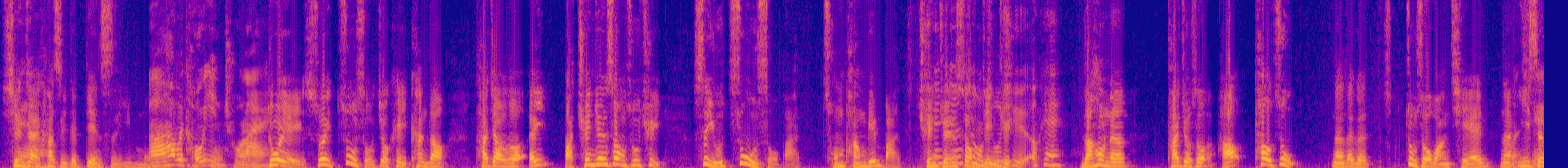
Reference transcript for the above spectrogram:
现在它是一个电视荧幕啊，它会投影出来。对，所以助手就可以看到，它叫说，哎，把圈圈送出去，是由助手把。从旁边把圈圈送进去，OK。然后呢，他就说好套住，那那个助手往前，那医生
